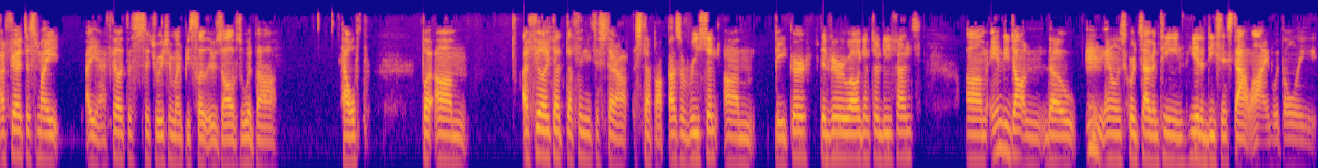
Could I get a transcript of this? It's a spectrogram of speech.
I feel like this might, uh, yeah, I feel like this situation might be slightly resolved with uh, health, but um, I feel like that definitely needs to step up. Step up. As of recent, um, Baker did very well against our defense. Um, Andy Dalton, though, they only scored 17. He had a decent stat line with only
